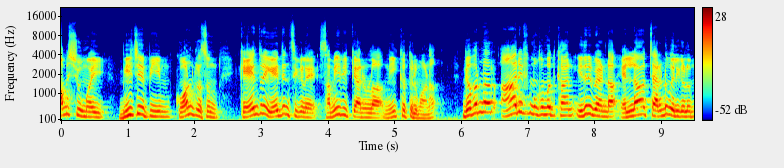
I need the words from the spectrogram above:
ആവശ്യവുമായി ബി ജെ പിയും കോൺഗ്രസും കേന്ദ്ര ഏജൻസികളെ സമീപിക്കാനുള്ള നീക്കത്തിലുമാണ്. ഗവർണർ ആരിഫ് മുഹമ്മദ് ഖാൻ ഇതിനു വേണ്ട എല്ലാ ചരടുവലികളും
